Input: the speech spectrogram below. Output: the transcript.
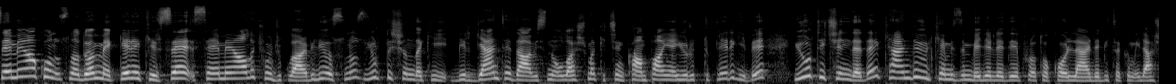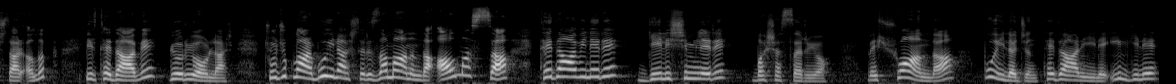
SMA konusuna dönmek gerekirse SMA'lı çocuklar biliyorsunuz yurt dışındaki bir gen tedavisine ulaşmak için kampanya yürüttükleri gibi yurt içinde de kendi ülkemizin belirlediği protokollerde bir takım ilaçlar alıp bir tedavi görüyorlar. Çocuklar bu ilaçları zamanında almazsa tedavileri, gelişimleri başa sarıyor ve şu anda bu ilacın tedariğiyle ilgili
